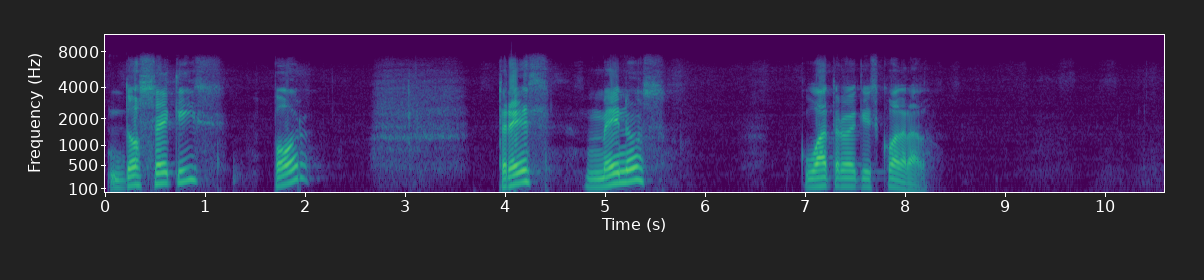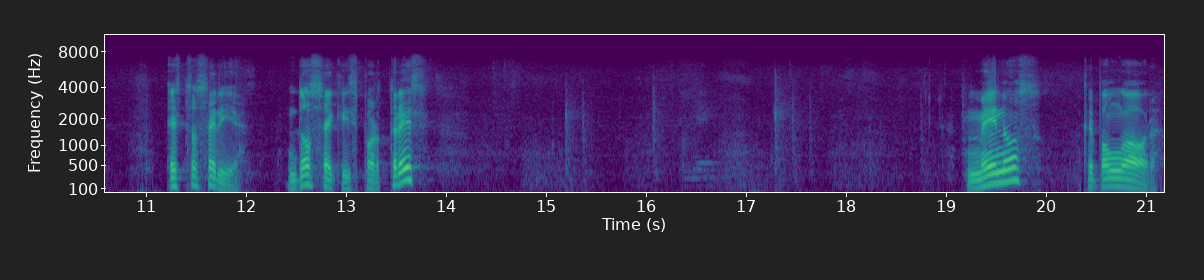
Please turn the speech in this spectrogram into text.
Dos x por 3 menos 4x cuadrado. Esto sería 2x por 3 menos, ¿qué pongo ahora?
